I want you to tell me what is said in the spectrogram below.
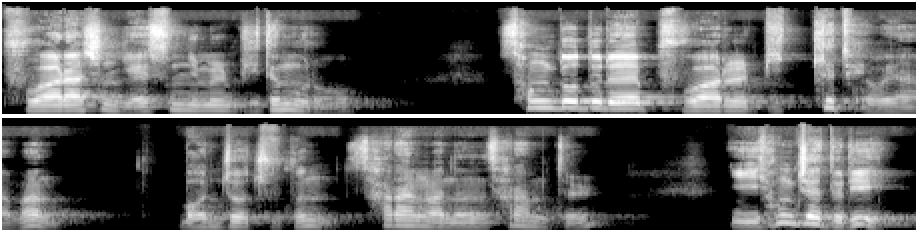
부활하신 예수님을 믿음으로 성도들의 부활을 믿게 되어야만 먼저 죽은 사랑하는 사람들, 이 형제들이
